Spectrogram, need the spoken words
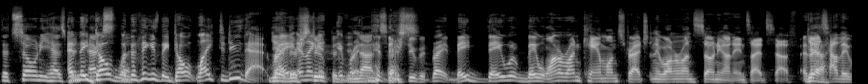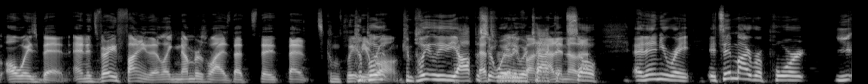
that Sony has been and they excellent. don't. But the thing is, they don't like to do that, Yeah, right? they're and stupid it, in that they're stupid, right? They they would they want to run Cam on stretch and they want to run Sony on inside stuff, and that's how they've always been. And it's very funny that like numbers wise, that's they, that's completely Complete- wrong. Completely the opposite That's way really to funny. Attack it. So at any rate, it's in my report. You,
